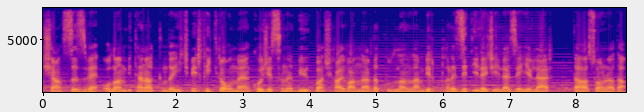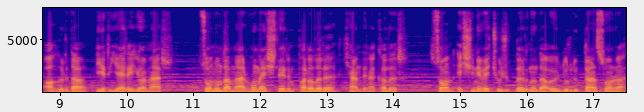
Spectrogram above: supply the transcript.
şanssız ve olan biten hakkında hiçbir fikri olmayan kocasını büyükbaş hayvanlarda kullanılan bir parazit ilacıyla zehirler, daha sonra da ahırda bir yere gömer. Sonunda merhum eşlerin paraları kendine kalır. Son eşini ve çocuklarını da öldürdükten sonra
